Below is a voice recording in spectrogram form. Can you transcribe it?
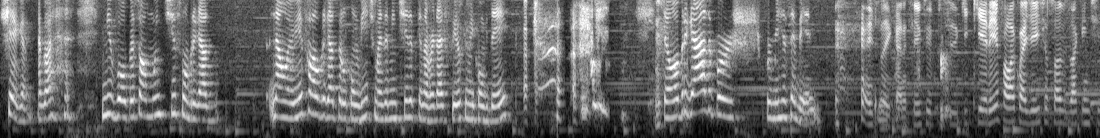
chega. Agora me vou, pessoal. Muitíssimo obrigado não, eu ia falar obrigado pelo convite, mas é mentira, porque na verdade fui eu que me convidei. então, obrigado por, por me receberem. É isso aí, cara. Sempre precisa que querer falar com a gente é só avisar que a gente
